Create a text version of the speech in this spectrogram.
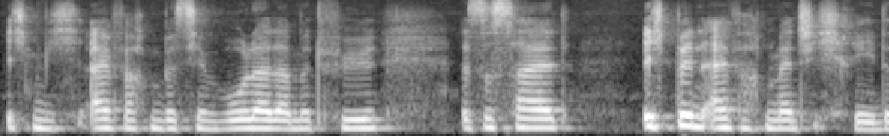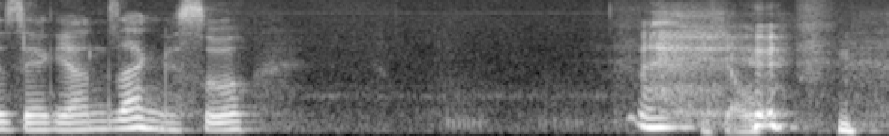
ich mich einfach ein bisschen wohler damit fühle. Es ist halt, ich bin einfach ein Mensch, ich rede sehr gern, sagen wir es so. Ich auch.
